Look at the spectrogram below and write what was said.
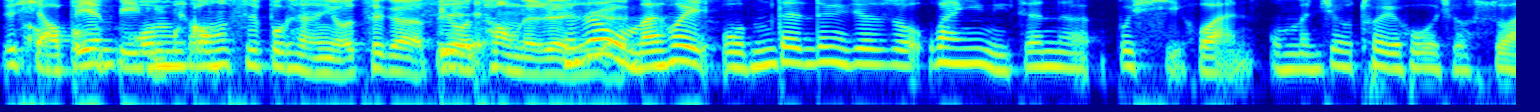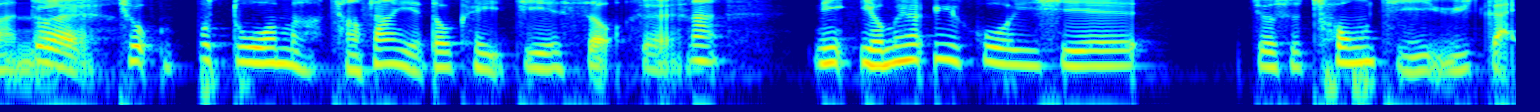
就小编比你冲。我们公司不可能有这个比我冲的人。可是我们会，我们的那个就是说，万一你真的不喜欢，我们就退货就算了，对，就不多嘛，厂商也都可以接受。对，那。你有没有遇过一些就是冲击与改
